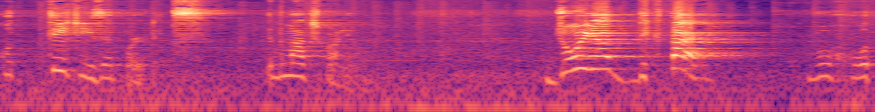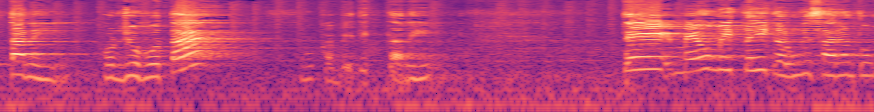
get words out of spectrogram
ਕੁੱਤੀ ਚੀਜ਼ ਹੈ ਪੋਲਿਟਿਕਸ ਇਹ ਦਿਮਾਗ 'ਚ ਪਾ ਲਿਓ। ਜੋ ਯਾ ਦਿਖਤਾ ਹੈ वो होता ਨਹੀਂ। ਔਰ ਜੋ होता है वो कभी दिखता नहीं ਤੇ ਮੈਂ ਉਮੀਦ ਤਾਂ ਹੀ ਕਰੂੰਗੀ ਸਾਰਿਆਂ ਤੋਂ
